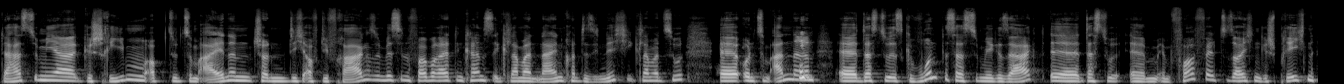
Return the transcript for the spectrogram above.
Da hast du mir geschrieben, ob du zum einen schon dich auf die Fragen so ein bisschen vorbereiten kannst. In Klammern, nein, konnte sie nicht, in Klammer zu. Äh, und zum anderen, dass du es gewohnt bist, hast du mir gesagt, dass du ähm, im Vorfeld zu solchen Gesprächen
